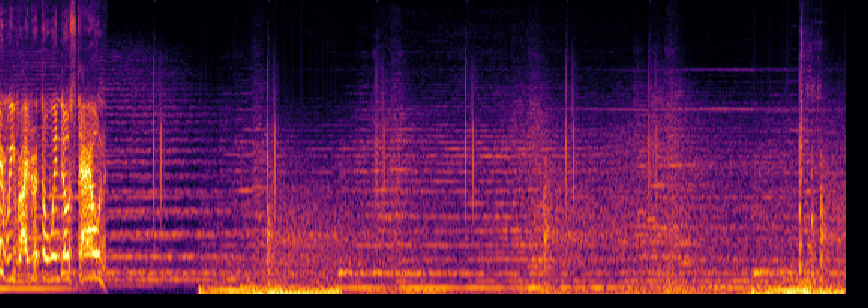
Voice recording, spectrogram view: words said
Can we ride with the windows down?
